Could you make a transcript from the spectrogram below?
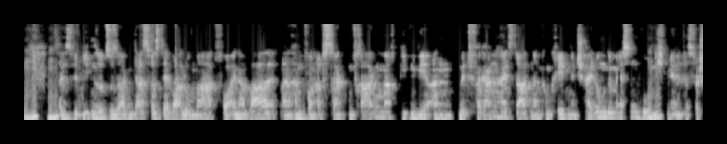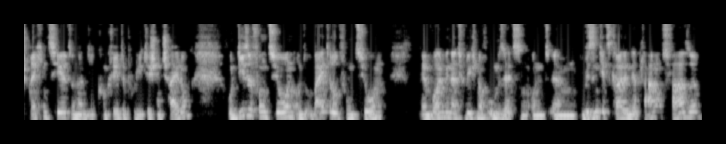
Mhm, mhm. das heißt, wir bieten sozusagen das, was der Wahlomat vor einer Wahl anhand von abstrakten Fragen macht, bieten wir an mit Vergangenheitsdaten, an konkreten Entscheidungen gemessen, wo mhm. nicht mehr das Versprechen zählt, sondern die konkrete politische Entscheidung. Und diese Funktion und weitere Funktionen wollen wir natürlich noch umsetzen. Und ähm, wir sind jetzt gerade in der Planungsphase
